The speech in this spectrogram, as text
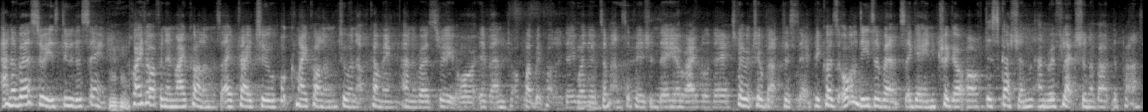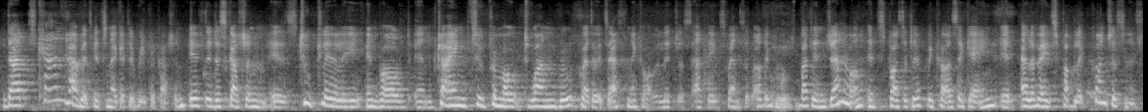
Anniversaries do the same. Mm-hmm. Quite often in my columns, I try to hook my column to an upcoming anniversary or event or public holiday, whether it's Emancipation Day, Arrival Day, Spiritual Baptist Day, because all these events, again, trigger off discussion and reflection about the past. That can have its, its negative repercussions discussion if the discussion is too clearly involved in trying to promote one group, whether it's ethnic or religious, at the expense of other groups. But in general, it's positive because, again, it elevates public consciousness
